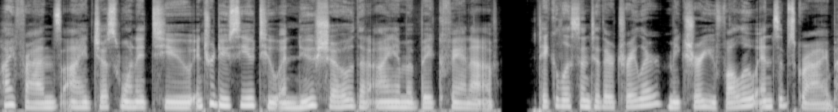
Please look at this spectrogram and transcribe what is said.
Hi, friends. I just wanted to introduce you to a new show that I am a big fan of. Take a listen to their trailer, make sure you follow and subscribe.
